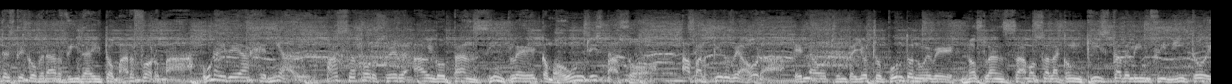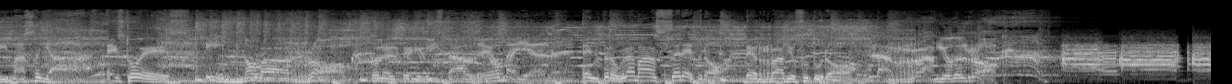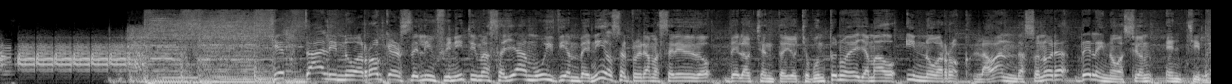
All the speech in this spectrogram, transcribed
Antes de cobrar vida y tomar forma, una idea genial pasa por ser algo tan simple como un chispazo. A partir de ahora, en la 88.9 nos lanzamos a la conquista del infinito y más allá. Esto es Innova Rock con el periodista Leo Mayer. El programa Cerebro de Radio Futuro, la radio del rock. Tal, Innova Rockers del infinito y más allá? Muy bienvenidos al programa Cerebro de la 88.9 llamado Innova Rock, la banda sonora de la innovación en Chile.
